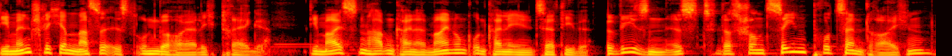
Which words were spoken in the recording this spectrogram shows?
Die menschliche Masse ist ungeheuerlich träge. Die meisten haben keine Meinung und keine Initiative. Bewiesen ist, dass schon zehn Prozent reichen,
